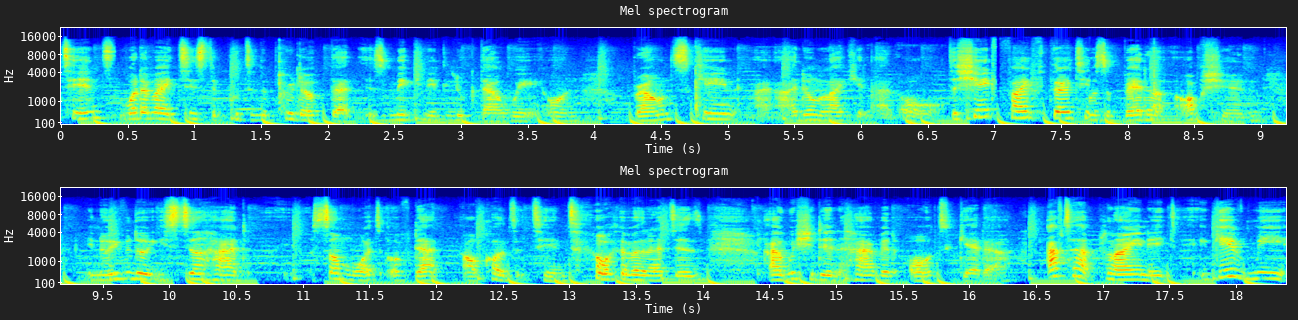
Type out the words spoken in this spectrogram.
tint. Whatever it is they put in the product that is making it look that way on brown skin I, I don't like it at all. The shade 530 was a better option you know even though it still had somewhat of that I'll call it a tint whatever that is. I wish you didn't have it all together. After applying it it gave me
